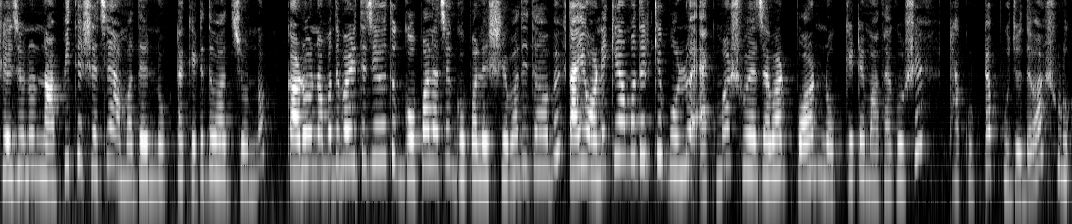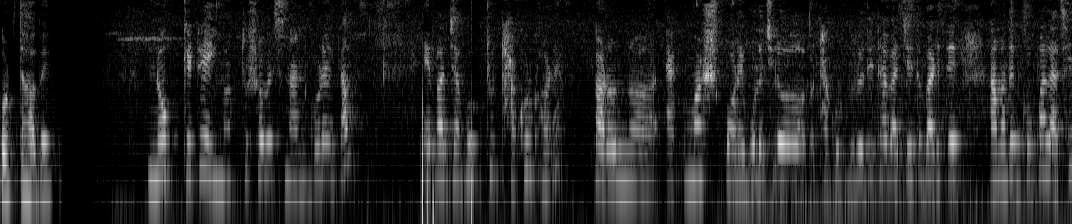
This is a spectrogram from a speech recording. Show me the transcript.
সেই জন্য নাপিত এসেছে আমাদের নোকটা কেটে দেওয়ার জন্য। কারণ আমাদের বাড়িতে যেহেতু গোপাল আছে, গোপালের সেবা দিতে হবে। তাই অনেকে আমাদেরকে বলল, এক মাস হয়ে যাওয়ার পর নোক কেটে মাথা ঘষে ঠাকুরটা পুজো দেওয়া শুরু করতে হবে। নখ কেটে এইমাত্র সবে স্নান করে এলাম। এবার যাব একটু ঠাকুর ঘরে, কারণ এক মাস পরে বলেছিল ঠাকুর পুজো দিতে হবে। যেহেতু বাড়িতে আমাদের গোপাল আছে,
